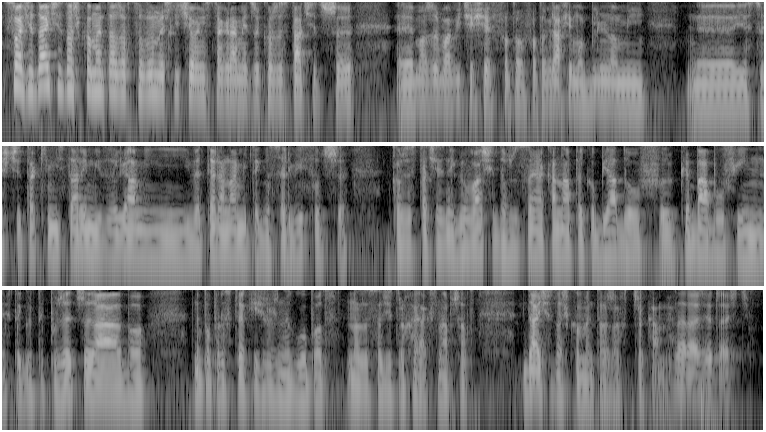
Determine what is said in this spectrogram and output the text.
Słuchajcie, dajcie znać w komentarzach, co wy myślicie o Instagramie, czy korzystacie, czy y, może bawicie się w foto, fotografię mobilną i y, jesteście takimi starymi wygami, weteranami tego serwisu, czy korzystacie z niego właśnie do wrzucania kanapek, obiadów, kebabów i innych tego typu rzeczy, albo no po prostu jakiś różny głupot na zasadzie trochę jak Snapchat. Dajcie znać w komentarzach, czekamy. Na razie, cześć.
